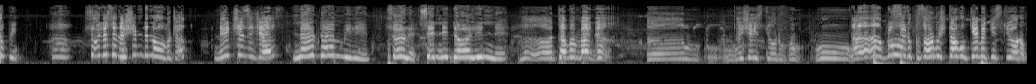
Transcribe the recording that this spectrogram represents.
Yupin, söylesene şimdi ne olacak? Ne çizeceğiz? Nereden bileyim? Söyle, senin idealin ne? tamam ben şey istiyorum. bir sürü kızarmış tavuk yemek istiyorum.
